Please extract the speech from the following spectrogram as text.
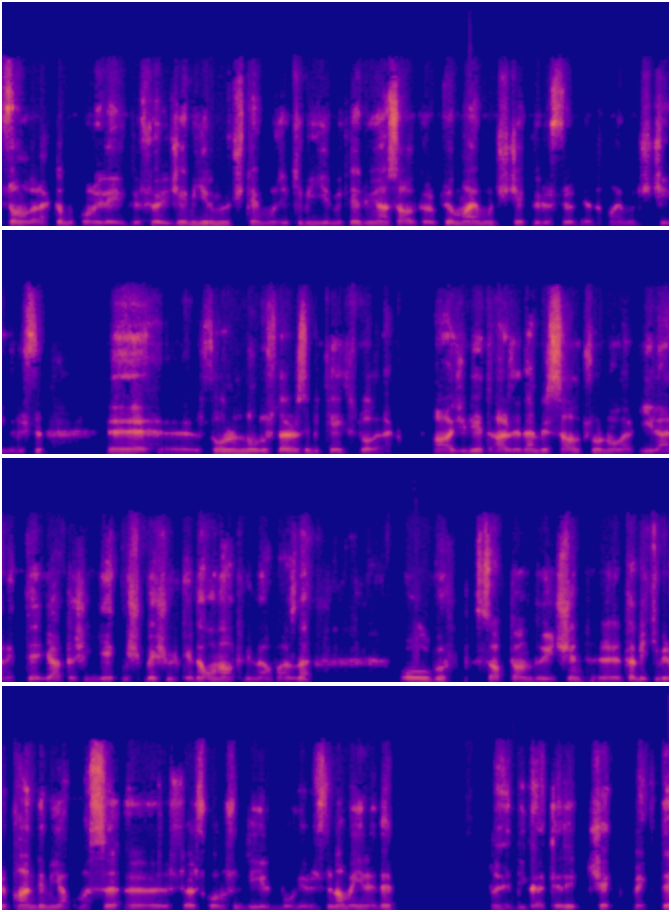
son olarak da bu konuyla ilgili söyleyeceğim 23 Temmuz 2022'de Dünya Sağlık Örgütü maymun çiçek virüsü ya da maymun çiçeği virüsü e, sorunlu uluslararası bir tehdit olarak aciliyet arz eden bir sağlık sorunu olarak ilan etti. Yaklaşık 75 ülkede 16 binden fazla olgu saptandığı için e, tabii ki bir pandemi yapması e, söz konusu değil bu virüsün ama yine de e, dikkatleri çekmekte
